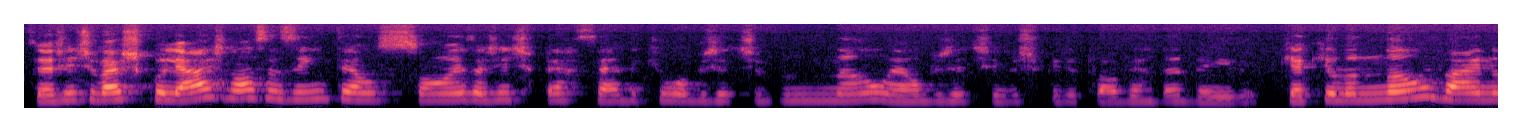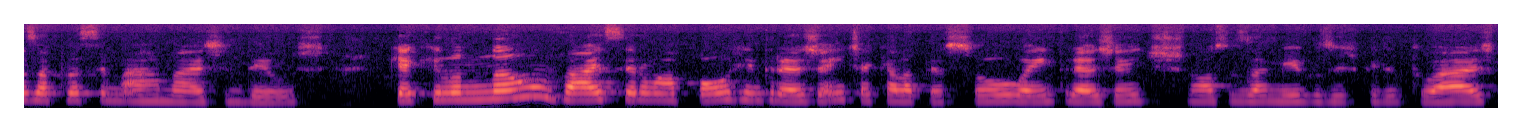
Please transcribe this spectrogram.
se a gente vasculhar as nossas intenções, a gente percebe que o objetivo não é um objetivo espiritual verdadeiro, que aquilo não vai nos aproximar mais de Deus, que aquilo não vai ser uma ponte entre a gente e aquela pessoa, entre a gente os nossos amigos espirituais,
